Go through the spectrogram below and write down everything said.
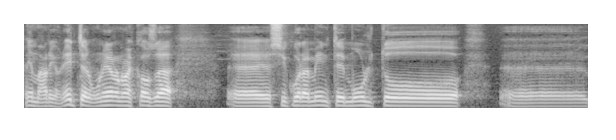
e marionette non era una cosa eh, sicuramente molto eh,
